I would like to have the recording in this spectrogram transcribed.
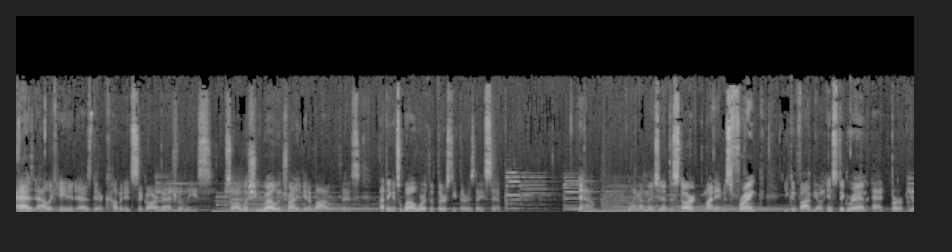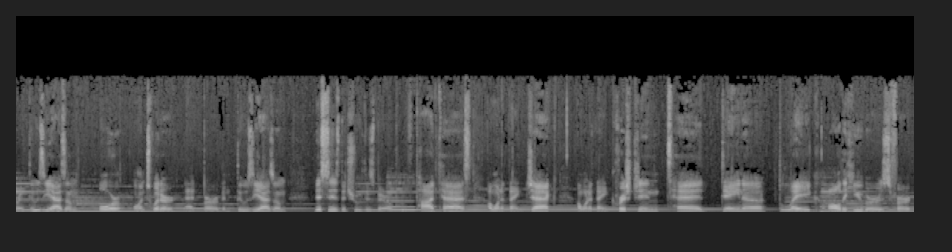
as allocated as their coveted cigar batch release. So I wish you well in trying to get a bottle of this. I think it's well worth a Thirsty Thursday sip. Now, like I mentioned at the start, my name is Frank. You can find me on Instagram at Burb Your Enthusiasm or on Twitter at Burb Enthusiasm. This is the Truth is Barrel Proof podcast. I want to thank Jack. I want to thank Christian, Ted, Dana, Blake, all the Hubers for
